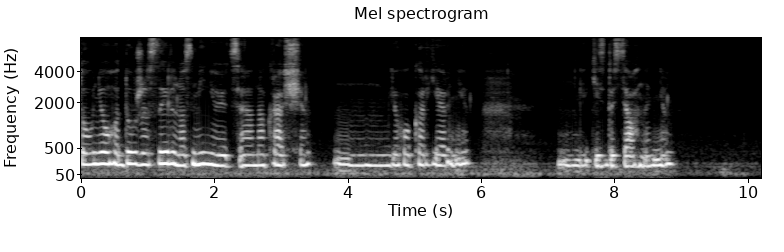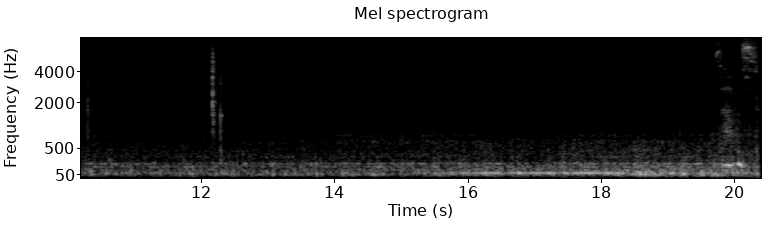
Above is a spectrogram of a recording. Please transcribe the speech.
то в нього дуже сильно змінюються на краще його кар'єрні якісь досягнення. Зараз.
